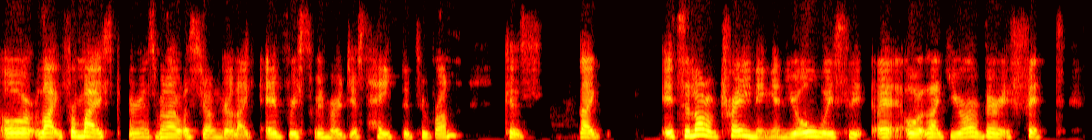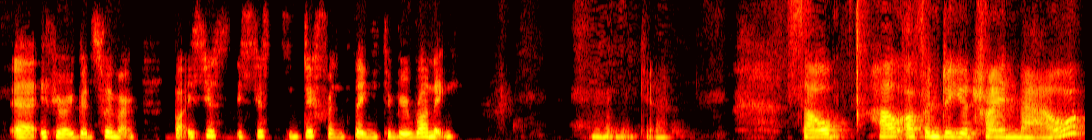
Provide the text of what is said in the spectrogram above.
or like from my experience when I was younger, like every swimmer just hated to run because like it's a lot of training and you always uh, or like you are very fit uh, if you're a good swimmer but it's just it's just a different thing to be running. Okay so how often do you train now?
